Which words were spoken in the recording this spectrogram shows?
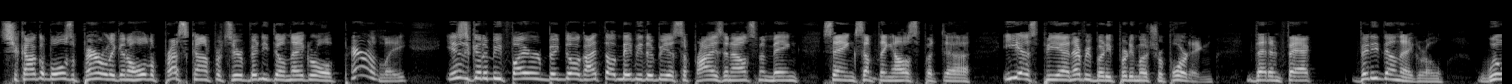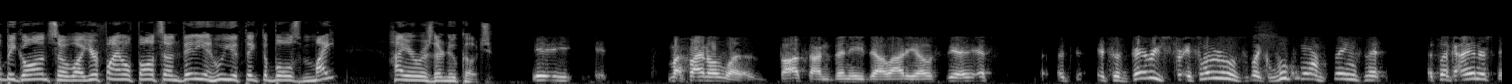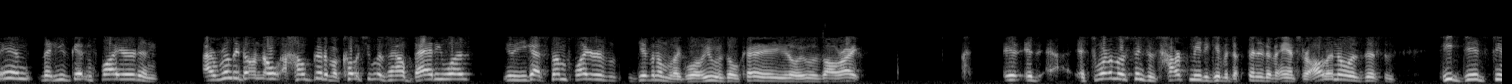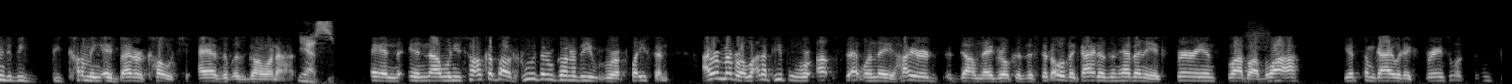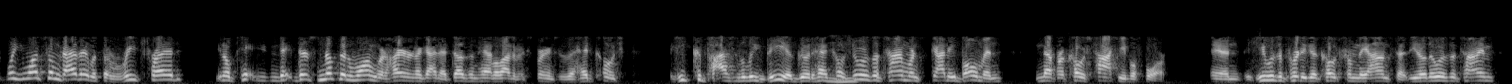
Chicago Bulls apparently going to hold a press conference here. Vinny Del Negro apparently is going to be fired, Big Dog. I thought maybe there'd be a surprise announcement being, saying something else, but uh, ESPN, everybody pretty much reporting that in fact Vinny Del Negro will be gone. So uh, your final thoughts on Vinny and who you think the Bulls might hire as their new coach? My final uh, thoughts on Vinny Del Adios. Yeah, it's it's a very it's one of those like lukewarm things that it's like I understand that he's getting fired, and I really don't know how good of a coach he was, how bad he was. You know, you got some players giving him like, well, he was okay, you know, it was all right. It, it it's one of those things. It's hard for me to give a definitive answer. All I know is this: is he did seem to be becoming a better coach as it was going on. Yes. And and now when you talk about who they're going to be replacing, I remember a lot of people were upset when they hired Del Negro because they said, "Oh, the guy doesn't have any experience." Blah blah blah. Have some guy with experience. Well, you want some guy that with a retread. You know, there's nothing wrong with hiring a guy that doesn't have a lot of experience as a head coach. He could possibly be a good head coach. Mm-hmm. There was a time when Scotty Bowman never coached hockey before, and he was a pretty good coach from the onset. You know, there was a time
